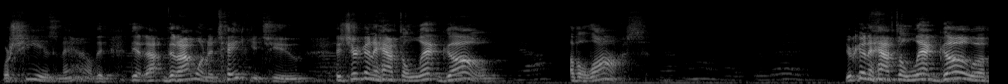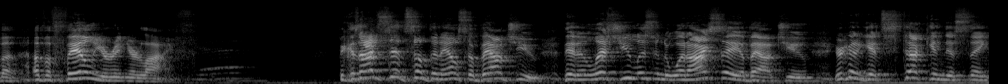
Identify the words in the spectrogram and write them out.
where she is now that, that, I, that I want to take you to, that you're going to have to let go of a loss. You're going to have to let go of a, of a failure in your life. Because I've said something else about you that unless you listen to what I say about you, you're going to get stuck in this thing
